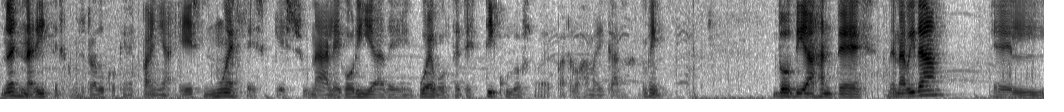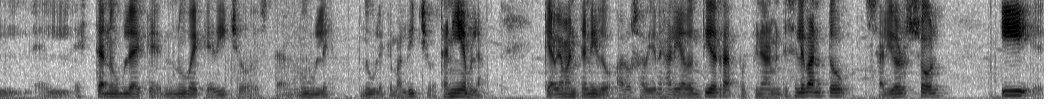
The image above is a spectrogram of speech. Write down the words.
no es narices, como se tradujo aquí en España, es nueces, que es una alegoría de huevos, de testículos para los americanos. En fin, dos días antes de Navidad, esta nube que, nube que he dicho, esta nube, nube que mal dicho, esta niebla, que había mantenido a los aviones aliados en tierra, pues finalmente se levantó, salió el sol y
